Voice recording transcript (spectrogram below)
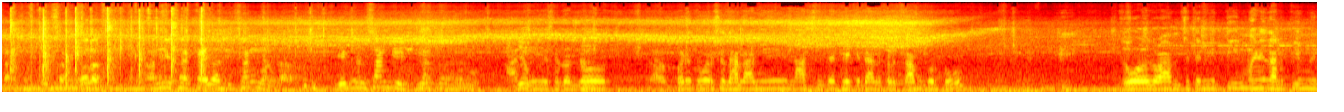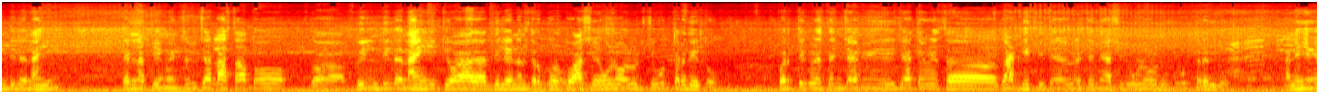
सांग, अन्यथा काय झाली सांग ना सांगते आम्ही सदर जवळ बरेच वर्ष झालं आम्ही नाशिकच्या ठेकेदाराकडे काम करतो. जवळजवळ आमचं त्यांनी तीन महिने झालं पेमेंट दिलं नाही. त्यांना पेमेंटचं विचारलं असता तो बिल दिलं नाही किंवा दिल्यानंतर करतो असे ओढवडीचे उत्तर देतो. प्रत्येक वेळेस त्यांची आम्ही ज्या त्यावेळेस गाठ घेतली त्यावेळेस त्यांनी अशी ओढवडीची उत्तरं दिली. आणि हे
